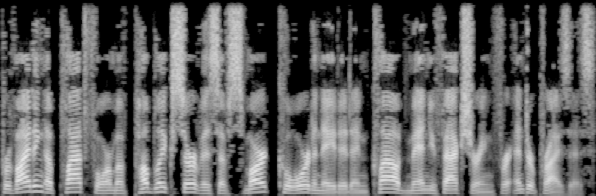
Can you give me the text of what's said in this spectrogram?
providing a platform of public service of smart, coordinated and cloud manufacturing for enterprises.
